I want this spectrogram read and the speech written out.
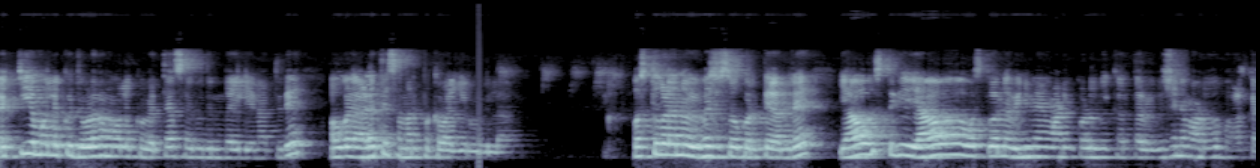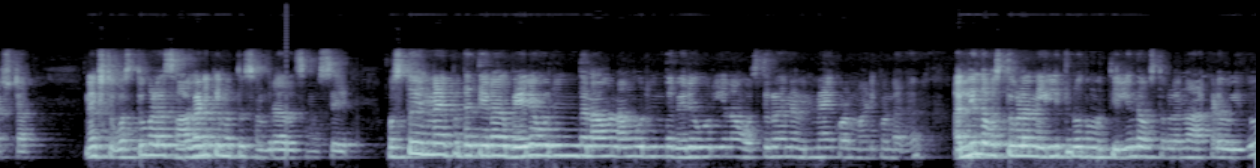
ಅಕ್ಕಿಯ ಮೌಲ್ಯಕ್ಕೂ ಜೋಳದ ಮೌಲ್ಯಕ್ಕೂ ವ್ಯತ್ಯಾಸ ಇರುವುದರಿಂದ ಇಲ್ಲಿ ಏನಾಗ್ತದೆ? ಅವುಗಳ ಅಳತೆ ಸಮರ್ಪಕವಾಗಿರುವುದಿಲ್ಲ. ವಸ್ತುಗಳನ್ನು ವಿಭಜಿಸುವ ಕೊರತೆ ಅಂದ್ರೆ ಯಾವ ವಸ್ತುಗೆ ಯಾವ ವಸ್ತುವನ್ನ ವಿನಿಮಯ ಮಾಡಿಕೊಳ್ಳಬೇಕಂತ ವಿಭಜನೆ ಮಾಡುವುದು ಬಹಳ ಕಷ್ಟ. ನೆಕ್ಸ್ಟ್ ವಸ್ತುಗಳ ಸಾಗಾಣಿಕೆ ಮತ್ತು ಸಂಗ್ರಹದ ಸಮಸ್ಯೆ. ವಸ್ತು ವಿನಿಮಯ ಪದ್ಧತಿಯಾಗ ಬೇರೆ ಊರಿನಿಂದ ನಾವು ನಮ್ಮ ಊರಿನಿಂದ ಬೇರೆ ಊರಿಗೆ ನಾವು ವಸ್ತುಗಳನ್ನ ವಿನಿಮಯ ಮಾಡಿಕೊಂಡಾಗ ಅಲ್ಲಿಂದ ವಸ್ತುಗಳನ್ನ ಇಲ್ಲಿ ತರೋದು ಮತ್ತು ಇಲ್ಲಿಂದ ವಸ್ತುಗಳನ್ನ ಆ ಕಡೆ ಒಯ್ಯುವುದು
